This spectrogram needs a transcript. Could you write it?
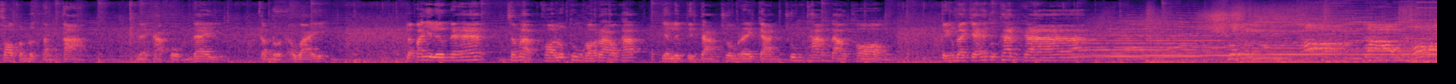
ข้อกำหนดต่างๆนะครับ ผมได้กำหนดเอาไว้ แล้วก็อย่าลืมนะฮะสำหรับคอลูกทุ่งของเราครับ อย่าลืมติดตามชมรายการชุ่มทางดาวทอง เป็นกำลังใจให้ทุกท่านครับ ชุมทางดาว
